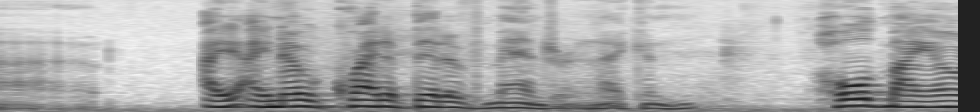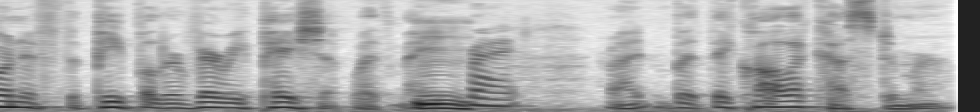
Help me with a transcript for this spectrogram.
uh, I, I know quite a bit of Mandarin. I can hold my own if the people are very patient with me, Mm. right. right? But they call a customer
